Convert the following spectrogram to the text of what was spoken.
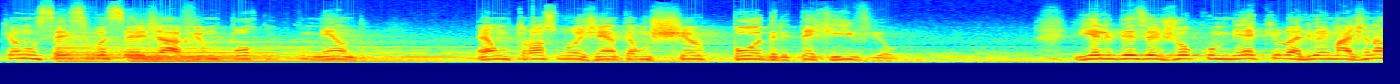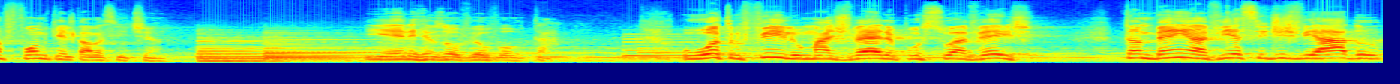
Que eu não sei se você já viu um porco comendo é um troço nojento, é um cheiro podre, terrível. E ele desejou comer aquilo ali, imagina a fome que ele estava sentindo. E ele resolveu voltar. O outro filho, mais velho, por sua vez, também havia se desviado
